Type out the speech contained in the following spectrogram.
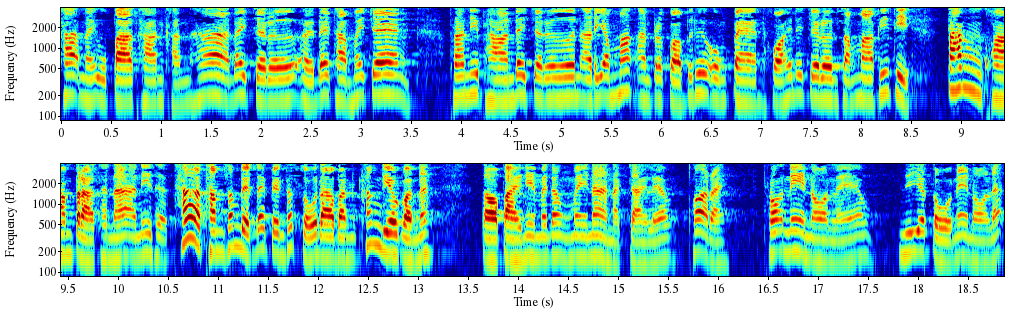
คะในอุปาทานขันห้าได้เจริญได้ทำให้แจ้ง พระนิพพานได้เจริญอริยมรรคอันประกอบไปด้วยองค์ 8 ขอให้ได้เจริญสัมมาพิธิตั้งความปรารถนาอันนี้เถอะถ้าทำสำเร็จได้เป็นพระโสดาบันครั้งเดียวก่อนนะ ต่อไปเนี่ยไม่ต้องไม่น่าหนักใจแล้ว เพราะอะไร เพราะแน่นอนแล้ว นิยโตแน่นอนแล้ว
